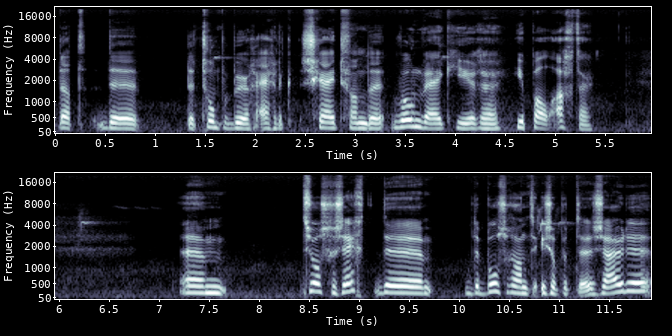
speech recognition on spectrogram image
Dat de, de Trompenburg eigenlijk scheidt van de woonwijk hier, uh, hier pal achter. Um, zoals gezegd, de, de bosrand is op het zuiden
